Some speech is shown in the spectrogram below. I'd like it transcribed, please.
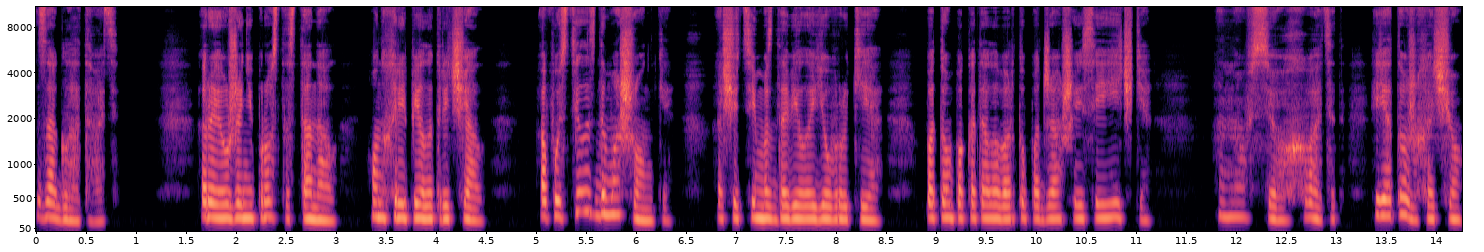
заглатывать. Рэй уже не просто стонал, он хрипел и кричал. Опустилась до мошонки. Ощутимо сдавила ее в руке. Потом покатала во рту поджавшиеся яички. «Ну все, хватит. Я тоже хочу».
